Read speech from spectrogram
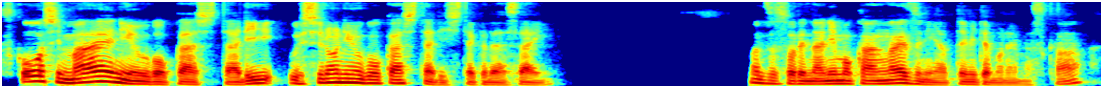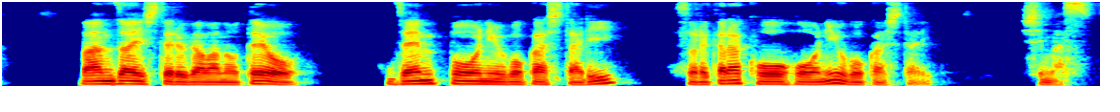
少し前に動かしたり、後ろに動かしたりしてください。まずそれ何も考えずにやってみてもらえますか？万歳してる側の手を前方に動かしたり、それから後方に動かしたりします。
